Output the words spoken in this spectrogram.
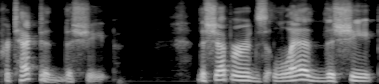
protected the sheep. The shepherds led the sheep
